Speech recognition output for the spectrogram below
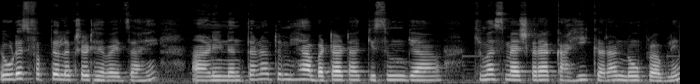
एवढंच फक्त लक्ष ठेवायचं आहे. आणि नंतर ना तुम्ही हा बटाटा किसून घ्या किंवा स्मॅश करा काही करा नो प्रॉब्लेम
